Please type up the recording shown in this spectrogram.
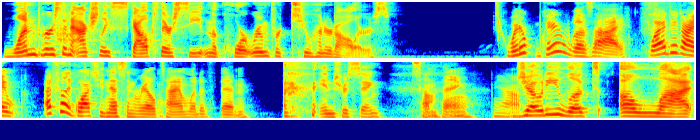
One person actually scalped their seat in the courtroom for $200. Where where was I? Why did I I feel like watching this in real time would have been Interesting. something. Yeah. Jodi looked a lot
